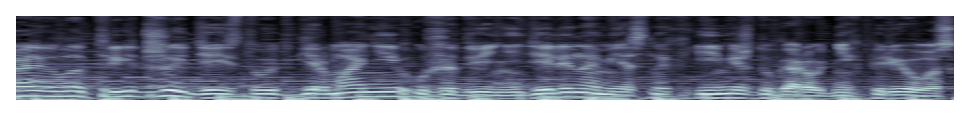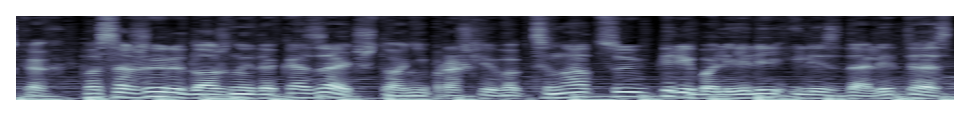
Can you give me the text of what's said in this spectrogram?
Правило 3G действует в Германии уже две недели на местных и междугородних перевозках. Пассажиры должны доказать, что они прошли вакцинацию, переболели или сдали тест.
